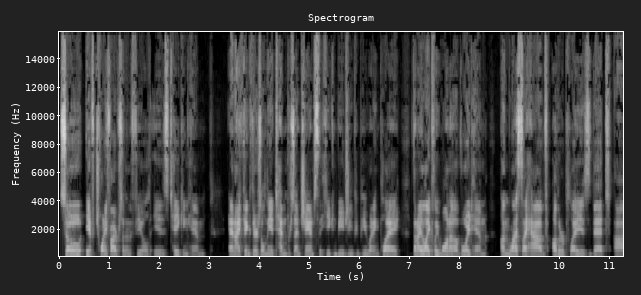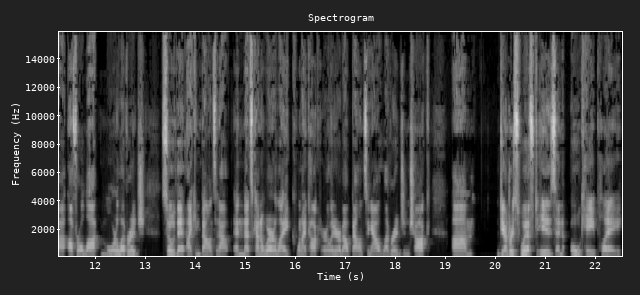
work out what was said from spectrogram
So if 25% of the field is taking him, and I think there's only a 10% chance that he can be a GPP winning play, then I likely want to avoid him unless I have other plays that uh, offer a lot more leverage so that I can balance it out. And that's kind of where, like, when I talked earlier about balancing out leverage and chalk, um, D'Andre Swift is an okay play,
